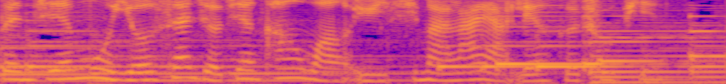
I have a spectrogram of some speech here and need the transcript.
本节目由三九健康网与喜马拉雅联合出品。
